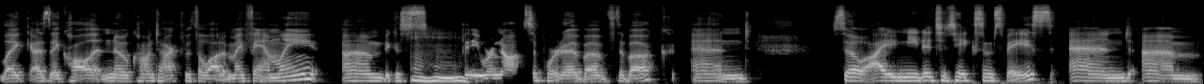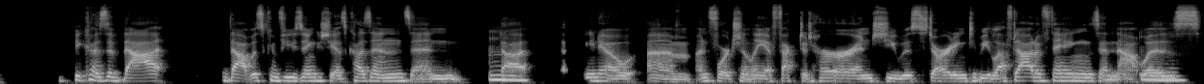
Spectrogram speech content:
like, as they call it, no contact with a lot of my family, um, because Mhm. they were not supportive of the book. And so I needed to take some space. And um, because of that, that was confusing because she has cousins and Mm-hmm. that you know um unfortunately affected her and she was starting to be left out of things and that Mhm. was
